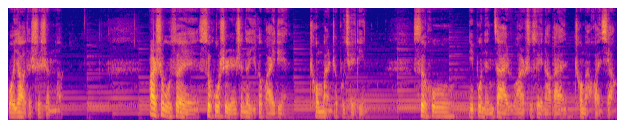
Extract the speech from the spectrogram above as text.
我要的是什么。二十五岁似乎是人生的一个拐点，充满着不确定。似乎你不能再如二十岁那般充满幻想，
